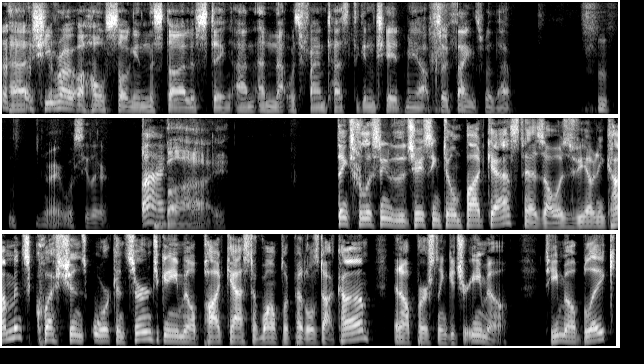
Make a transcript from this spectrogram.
uh, she wrote a whole song in the style of Sting, and, and that was fantastic and cheered me up. So thanks for that. All right, we'll see you later. Bye. Bye. Thanks for listening to the Chasing Tone podcast. As always, if you have any comments, questions, or concerns, you can email podcast at wamplerpedals.com and I'll personally get your email. To email Blake,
